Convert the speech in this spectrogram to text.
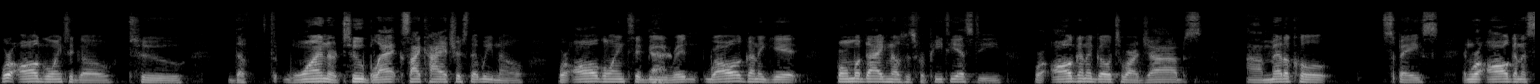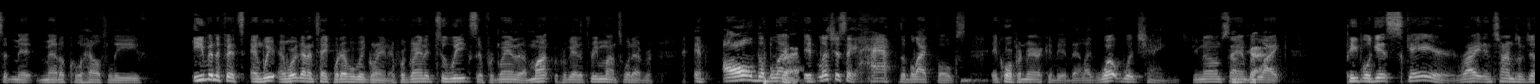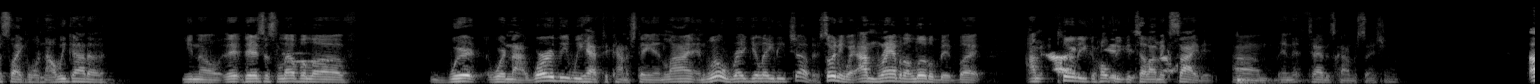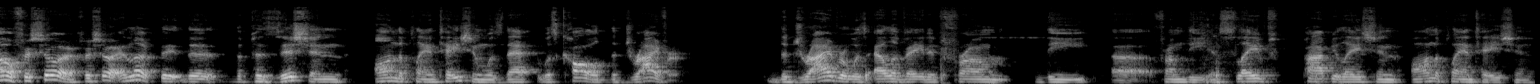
we're all going to go to the th- one or two black psychiatrists that we know. We're all going to be written. We're all going to get formal diagnosis for PTSD. We're all going to go to our jobs, uh, medical space, and we're all going to submit medical health leave, even if it's and we and we're going to take whatever we're granted. If we're granted two weeks, if we're granted a month, if we're granted three months, whatever. If all the black, right. if let's just say half the black folks in corporate America did that, like what would change? You know what I'm saying? Okay. But like people get scared, right? In terms of just like, well, now we gotta, you know, there, there's this level of we're we're not worthy. We have to kind of stay in line, and we'll regulate each other. So anyway, I'm rambling a little bit, but I'm clearly you can hopefully you can tell I'm excited um, and to have this conversation. Oh, for sure, for sure. And look, the the the position on the plantation was that was called the driver. The driver was elevated from the uh, from the enslaved population on the plantation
